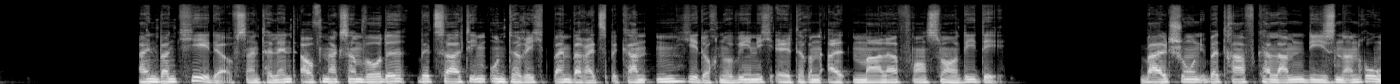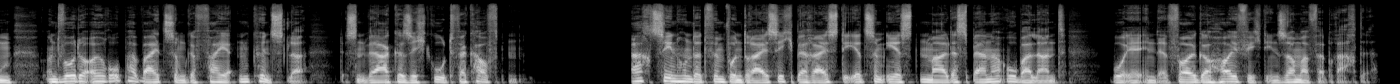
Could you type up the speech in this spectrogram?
Ein Bankier, der auf sein Talent aufmerksam wurde, bezahlte ihm Unterricht beim bereits bekannten, jedoch nur wenig älteren Alpenmaler François Didet. Bald schon übertraf Calam diesen an Ruhm und wurde europaweit zum gefeierten Künstler, dessen Werke sich gut verkauften. 1835 bereiste er zum ersten Mal das Berner Oberland, wo er in der Folge häufig den Sommer verbrachte.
